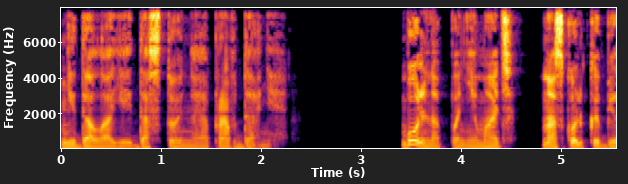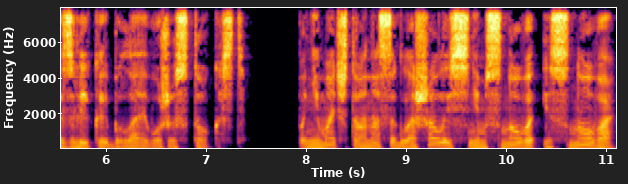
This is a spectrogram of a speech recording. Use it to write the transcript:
не дала ей достойное оправдание. Больно понимать, насколько безликой была его жестокость. Понимать, что она соглашалась с ним снова и снова,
